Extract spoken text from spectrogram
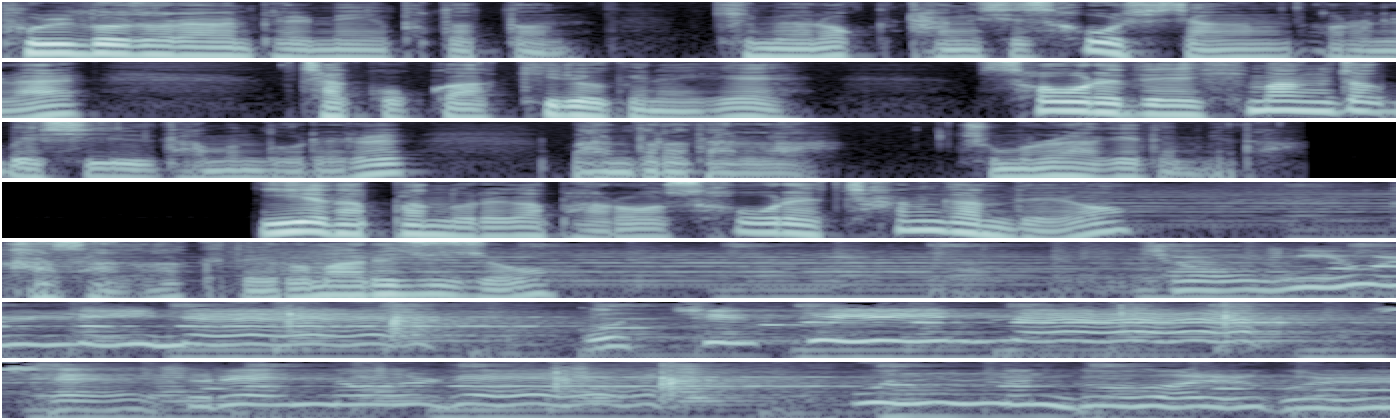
불도저라는 별명이 붙었던 김현옥 당시 서울시장은 어느 날 작곡가 기료균에게 서울에 대해 희망적 메시지를 담은 노래를 만들어 달라 주문을 하게 됩니다. 이에 답한 노래가 바로 서울의 찬가인데요. 가사가 그대로 말해주죠. 종이 울리네 꽃이 피네 새들의 노래 웃는 그 얼굴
